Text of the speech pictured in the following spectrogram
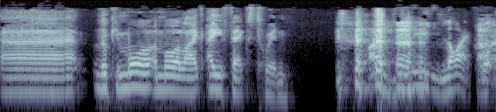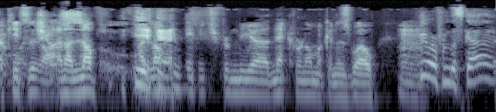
uh, looking more and more like Aphex Twin. I really like what I the kids look like, and I love, soul. I love the image from the uh, Necronomicon as well. Mm. Hero from the sky.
